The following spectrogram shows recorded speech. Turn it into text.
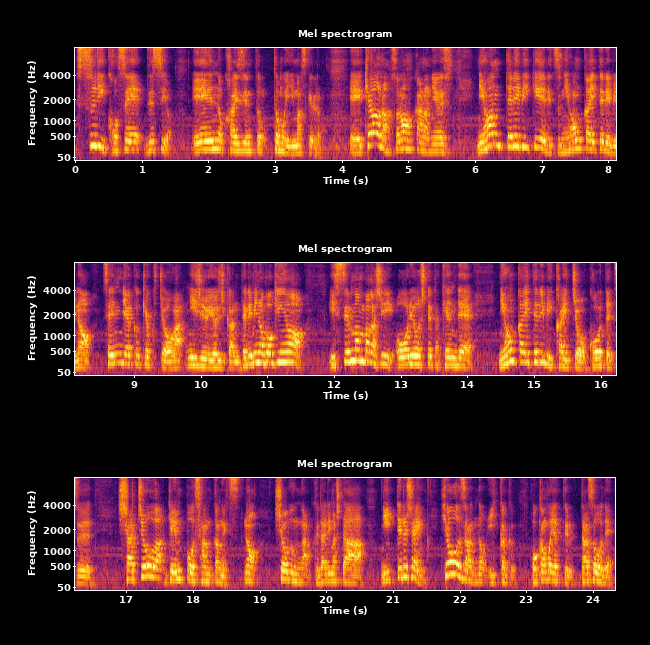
すり個性ですよ。永遠の改善ととも言いますけれども。えー、今日のその他のニュース、日本テレビ系列日本海テレビの戦略局長が24時間テレビの募金を1000万ばかし横領してた件で、日本海テレビ会長更迭、社長は減俸3ヶ月の処分が下りました。日テレ社員、氷山の一角、他もやってる、だそうで、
